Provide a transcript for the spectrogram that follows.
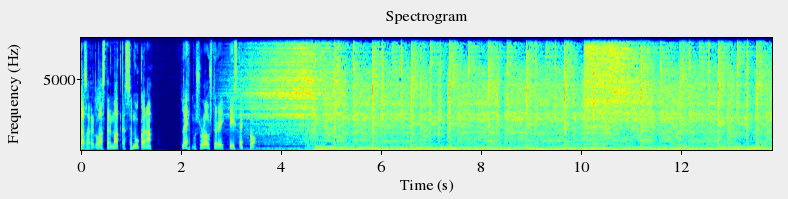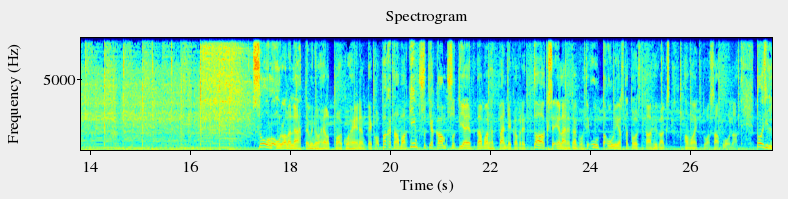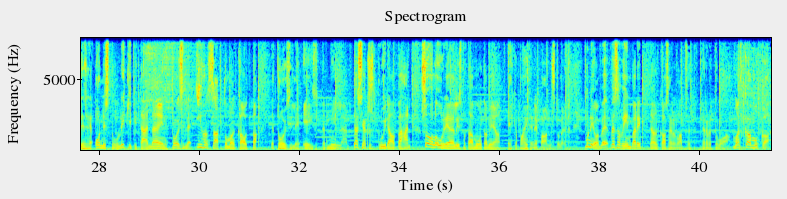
Kasarin lasten matkassa mukana lehmusroastery.com. Soolo-uralle lähteminen on helppoa kuin heinän teko. Pakataan vaan kimpsut ja kampsut ja jätetään vanhat bändikaverit taakse ja lähdetään kohti uutta uljasta toistetaan hyväksi havaittua sapluunaa. Toisille se onnistuu likipitää näin, toisille ihan sattuman kautta ja toisille ei sitten millään. Tässä jaksossa puidaan vähän soolo-uria ja listataan muutamia ehkä pahiten epäonnistuneita. Mun nimi on Vesa Wienberg, tää on Kasarilapset. Tervetuloa matkaan mukaan!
